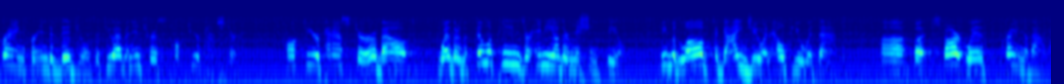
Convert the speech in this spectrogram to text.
praying for individuals. If you have an interest, talk to your pastor. Talk to your pastor about whether the Philippines or any other mission field. He would love to guide you and help you with that. Uh, but start with praying about it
